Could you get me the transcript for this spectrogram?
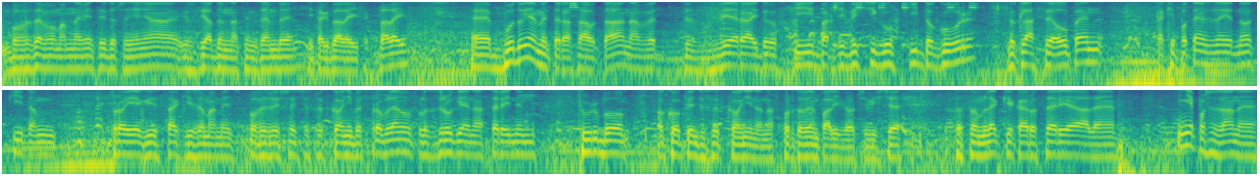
bo z Evo mam najwięcej do czynienia, już zjadłem na tym zęby i tak dalej, i tak dalej. E, budujemy teraz auta, nawet dwie rajdówki, bardziej wyścigówki do gór, do klasy Open, takie potężne jednostki, tam projekt jest taki, że ma mieć powyżej 600 koni bez problemu, plus drugie na seryjnym turbo około 500 koni na, na sportowym paliwie oczywiście. To są lekkie karoserie, ale nie poszerzane,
